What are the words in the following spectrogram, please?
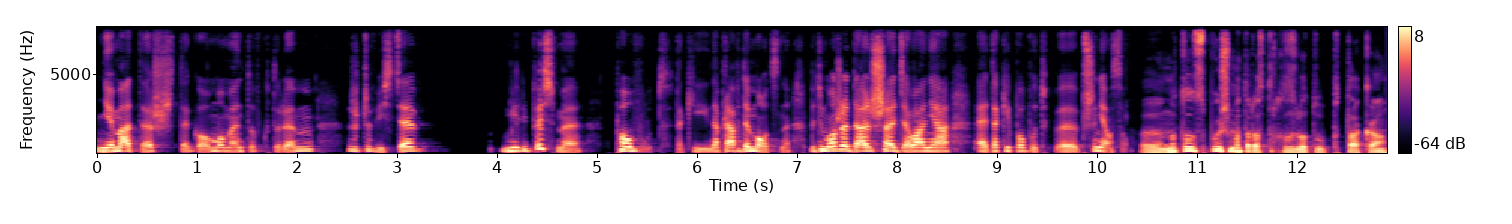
nie ma też tego momentu, w którym rzeczywiście mielibyśmy powód, taki naprawdę mocny. Być może dalsze działania e, taki powód e, przyniosą. E, no to spójrzmy teraz trochę z lotu ptaka.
